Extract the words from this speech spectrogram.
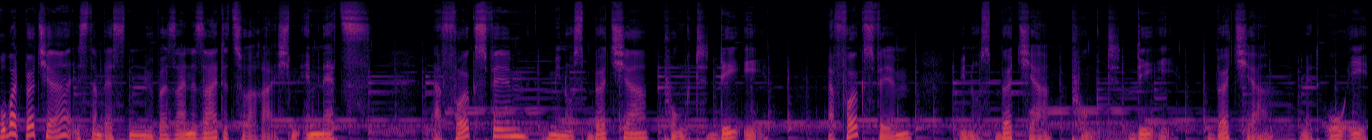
Robert Böttcher ist am besten über seine Seite zu erreichen im Netz. Erfolgsfilm-böttcher.de Erfolgsfilm-böttcher.de Böttcher mit OE.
